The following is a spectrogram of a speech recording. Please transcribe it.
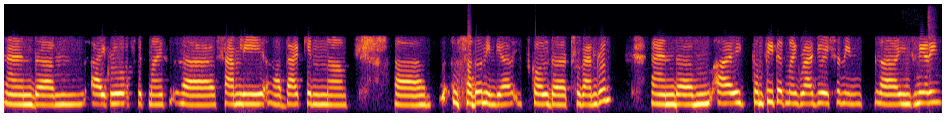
And um, I grew up with my uh, family uh, back in um, uh, southern India. It's called uh, Trivandrum. And um, I completed my graduation in uh, engineering.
